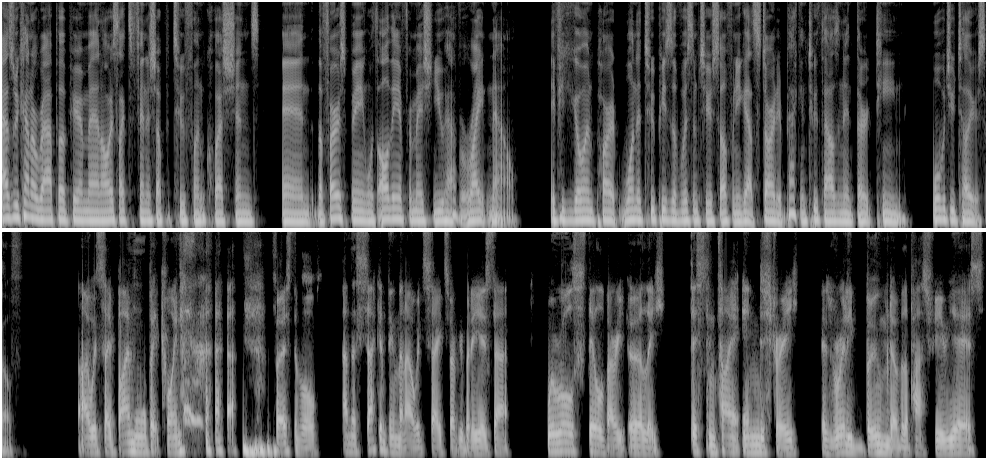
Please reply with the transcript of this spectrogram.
As we kind of wrap up here, man, I always like to finish up with two fun questions. And the first being with all the information you have right now, if you could go impart one to two pieces of wisdom to yourself when you got started back in 2013, what would you tell yourself? I would say buy more Bitcoin, first of all. And the second thing that I would say to everybody is that we're all still very early. This entire industry has really boomed over the past few years.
